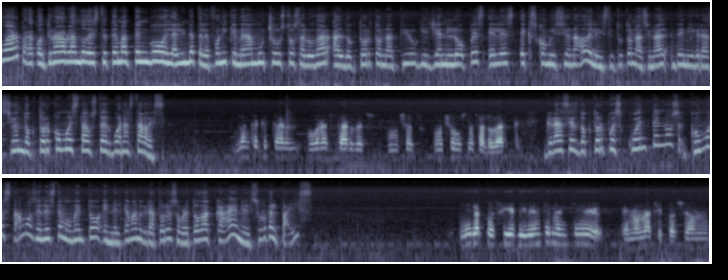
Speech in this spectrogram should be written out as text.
continuar, para continuar hablando de este tema, tengo en la línea telefónica y me da mucho gusto saludar al doctor Tonatiu Guillén López. Él es excomisionado del Instituto Nacional de Migración. Doctor, ¿cómo está usted? Buenas tardes. Blanca, ¿qué tal? Buenas tardes. Muchas, mucho gusto saludarte. Gracias, doctor. Pues cuéntenos cómo estamos en este momento en el tema migratorio, sobre todo acá en el sur del país. Mira, pues sí, evidentemente en una situación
